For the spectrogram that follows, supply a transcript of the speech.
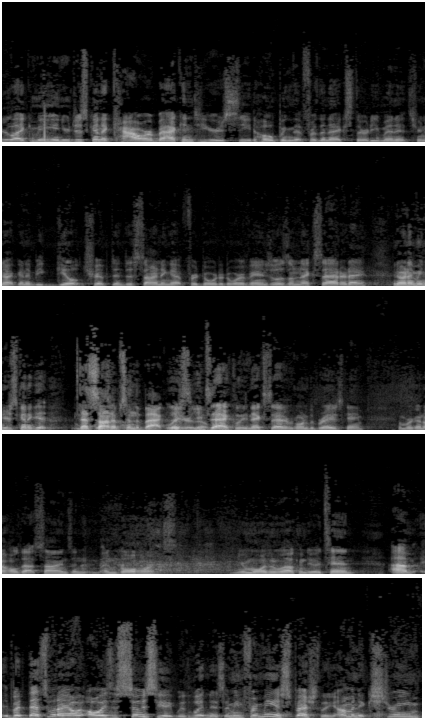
you're like me and you're just going to cower back into your seat hoping that for the next 30 minutes you're not going to be guilt tripped into signing up for door to door evangelism next Saturday. You know what I mean? You're just going to get. That sign up's in the back later, though. Exactly. Next Saturday, we're going to the Braves game and we're going to hold out signs and, and bullhorns. You're more than welcome to attend. Um, but that's what I always associate with witness. I mean, for me especially, I'm an extreme,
